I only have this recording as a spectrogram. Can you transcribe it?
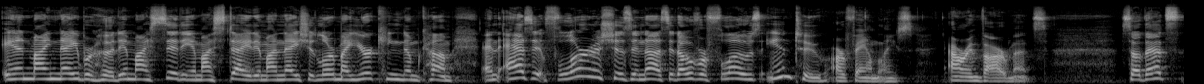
in my neighborhood, in my city, in my state, in my nation. Lord, may your kingdom come. And as it flourishes in us, it overflows into our families, our environments. So that's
